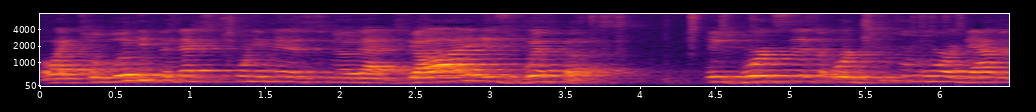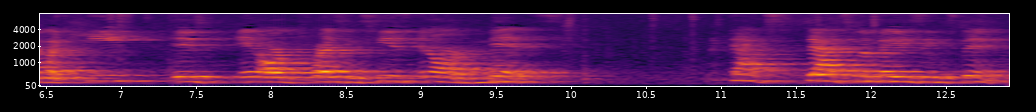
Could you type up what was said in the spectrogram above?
But like to look at the next 20 minutes to know that God is with us. His word says that we're two or more are gathered, like He is in our presence. He is in our midst. That's, that's an amazing thing.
